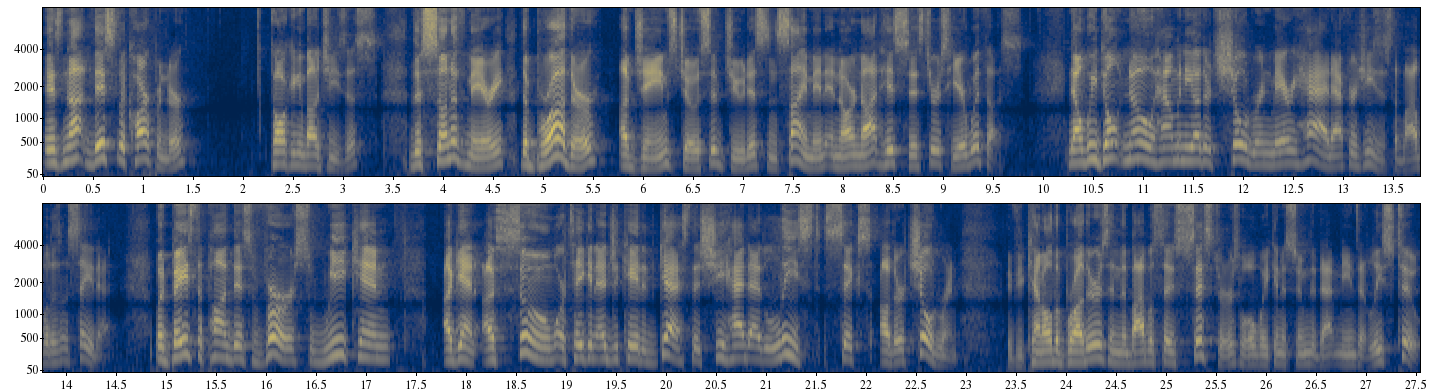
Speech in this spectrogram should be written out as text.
Is not this the carpenter, talking about Jesus, the son of Mary, the brother of James, Joseph, Judas, and Simon, and are not his sisters here with us? Now, we don't know how many other children Mary had after Jesus. The Bible doesn't say that. But based upon this verse, we can, again, assume or take an educated guess that she had at least six other children. If you count all the brothers and the Bible says sisters, well, we can assume that that means at least two.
